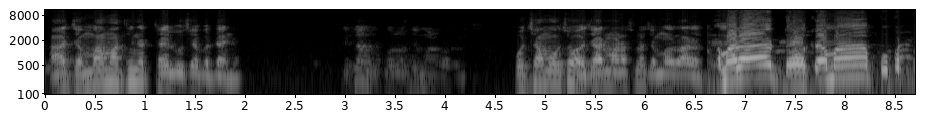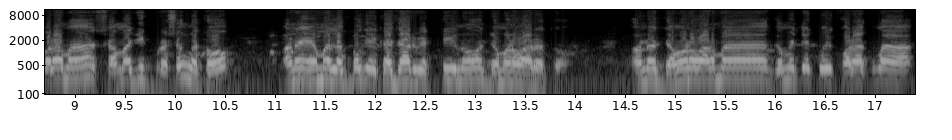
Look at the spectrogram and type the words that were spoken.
હા જમવામાંથી જ થયેલું છે બધાને. કેટલા લોકોનો જમાડવાનો ઓછામાં ઓછો હજાર માણસનો જમણવાર હતો. અમારા ધોળકામાં પોપટપરામાં સામાજિક પ્રસંગ હતો અને એમાં લગભગ એક હજાર વ્યક્તિનો જમણવાર હતો. અને જમણવારમાં ગમે તે કોઈ ખોરાકમાં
